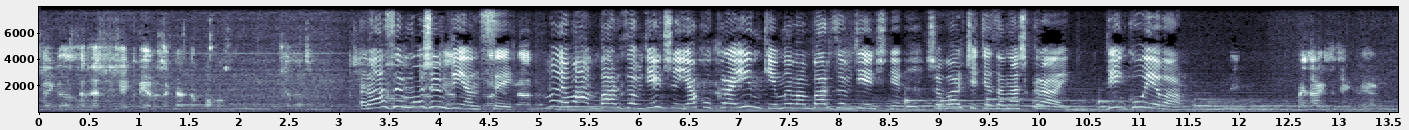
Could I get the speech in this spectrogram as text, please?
którego serdecznie dziękujemy za każdą pomoc. Razem możemy więcej. My Wam bardzo wdzięczni, jak Ukrainki, my Wam bardzo wdzięczni, że walczycie za nasz kraj. Dziękuję Wam. My także dziękujemy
